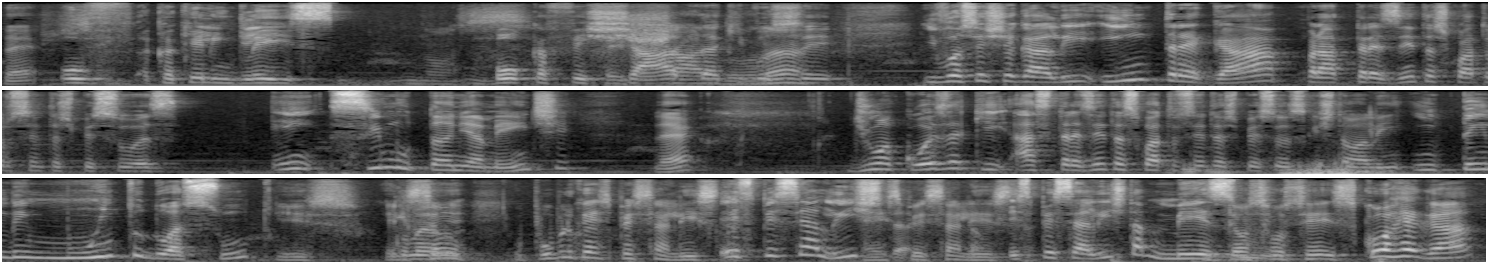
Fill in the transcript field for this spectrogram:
né, ou com aquele inglês Nossa, boca fechada fechado, que né? você e você chegar ali e entregar para 300, 400 pessoas em- simultaneamente, né? De uma coisa que as 300, 400 pessoas que estão ali entendem muito do assunto. Isso. Eles são, O público é especialista. Especialista. É especialista. Especialista mesmo. Então, se você escorregar,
